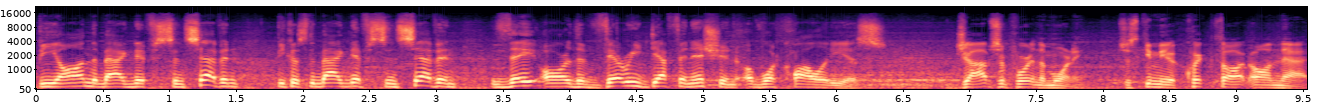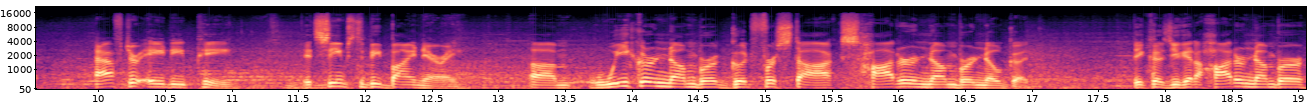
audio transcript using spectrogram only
beyond the Magnificent Seven, because the Magnificent Seven, they are the very definition of what quality is. Jobs report in the morning. Just give me a quick thought on that. After ADP, it seems to be binary. Um, weaker number, good for stocks. Hotter number, no good. Because you get a hotter number,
